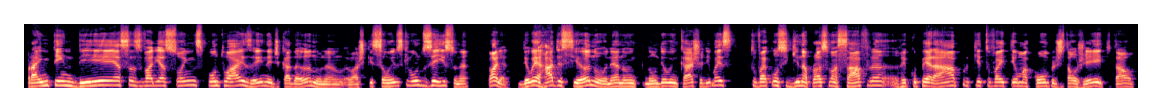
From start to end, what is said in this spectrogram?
para entender essas variações pontuais aí, né, de cada ano, né? Eu acho que são eles que vão dizer isso, né? Olha, deu errado esse ano, né? Não, não deu encaixe ali, mas tu vai conseguir na próxima safra recuperar porque tu vai ter uma compra de tal jeito e tal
